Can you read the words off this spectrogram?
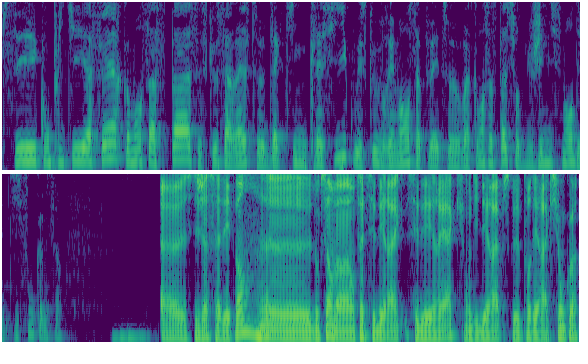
c'est compliqué à faire? Comment ça se passe? Est-ce que ça reste de l'acting classique ou est-ce que vraiment ça peut être. euh, voilà, comment ça se passe sur du gémissement, des petits sons comme ça? Euh, déjà, ça dépend. Euh, donc ça, on va, en fait, c'est des c'est des réacs. On dit des réacs parce que pour des réactions, quoi.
